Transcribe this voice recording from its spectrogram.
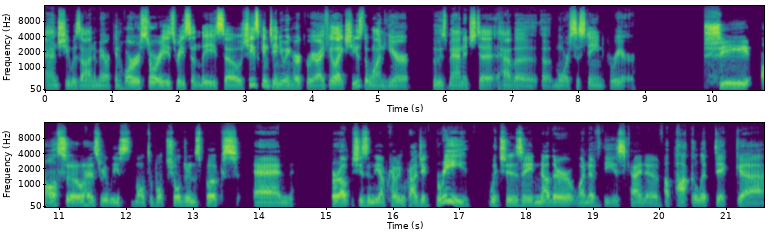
And she was on American Horror Stories recently. So she's continuing her career. I feel like she's the one here who's managed to have a, a more sustained career. She also has released multiple children's books, and her up. She's in the upcoming project Breathe, which is another one of these kind of apocalyptic uh,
